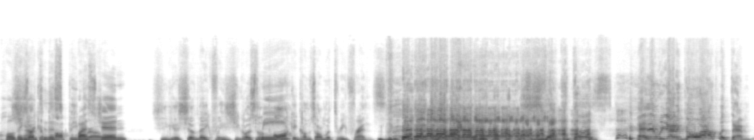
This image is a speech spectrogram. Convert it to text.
holding She's on like to this puppy, bro. question. She goes, she'll make she goes to Me? the park and comes home with three friends. You know what I mean? She's like, it does. And then we got to go out with them.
